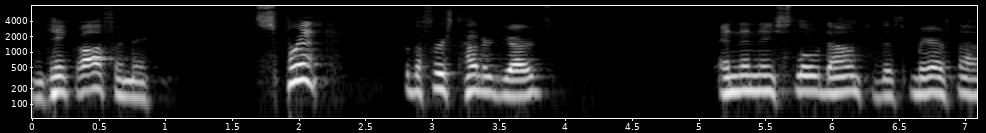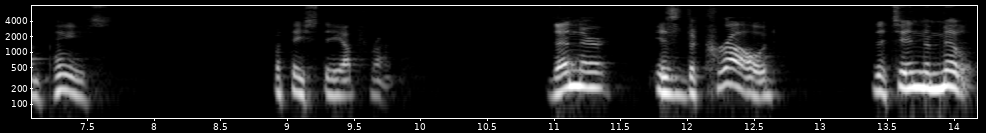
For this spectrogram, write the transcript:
and take off and they sprint for the first 100 yards. And then they slow down to this marathon pace, but they stay up front. Then there is the crowd that's in the middle.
